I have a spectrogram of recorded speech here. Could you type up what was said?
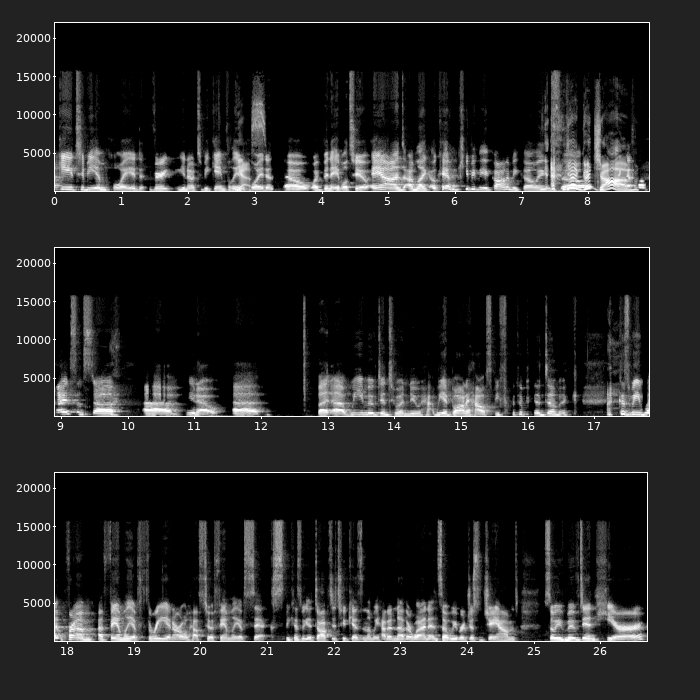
lucky to be employed, very, you know, to be gainfully Yes. employed and so I've been able to and I'm like, okay, I'm keeping the economy going. yeah, So yeah, good I job. guess I'll buy some stuff. Um, you know, uh, but uh, we moved into a new. Ha- we had bought a house before the pandemic because we went from a family of three in our old house to a family of six because we adopted two kids and then we had another one, and so we were just jammed. So we've moved in here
